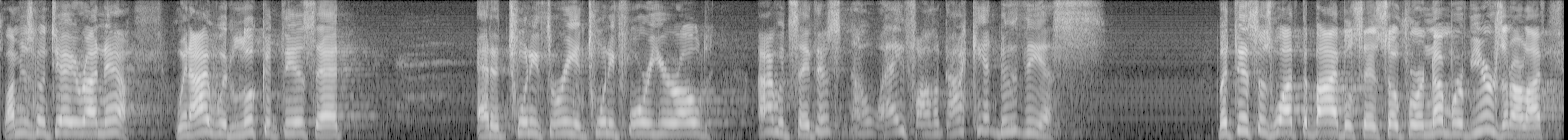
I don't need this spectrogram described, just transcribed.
So I'm just going to tell you right now when I would look at this at, at a 23 and 24 year old, I would say, There's no way, Father God, I can't do this. But this is what the Bible says. So, for a number of years in our life,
